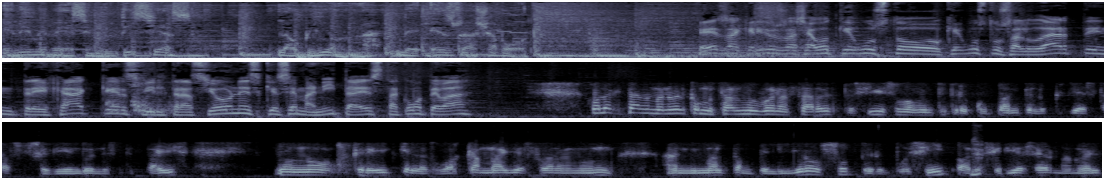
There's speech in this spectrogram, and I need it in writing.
En MBS Noticias, la opinión de Ezra Shabot. Ezra, querido Ezra Shabot, qué gusto, qué gusto saludarte entre hackers, filtraciones, qué semanita esta, ¿cómo te va? Hola, ¿qué tal, Manuel? ¿Cómo estás? Muy buenas tardes. Pues sí, es sumamente preocupante lo que ya está sucediendo en este país. Yo no creí que las guacamayas fueran un animal tan peligroso, pero pues sí, parecería ser, Manuel,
